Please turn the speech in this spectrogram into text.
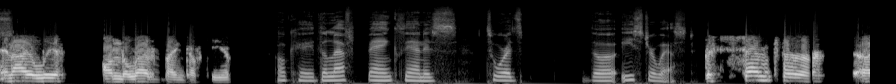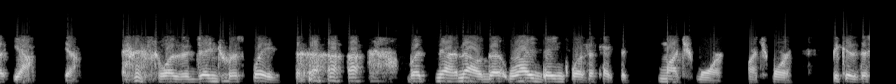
and I live on the left bank of Kiev. Okay, the left bank then is towards the east or west? The center, uh, yeah, yeah. it was a dangerous place. but no, no, the right bank was affected much more, much more. Because the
